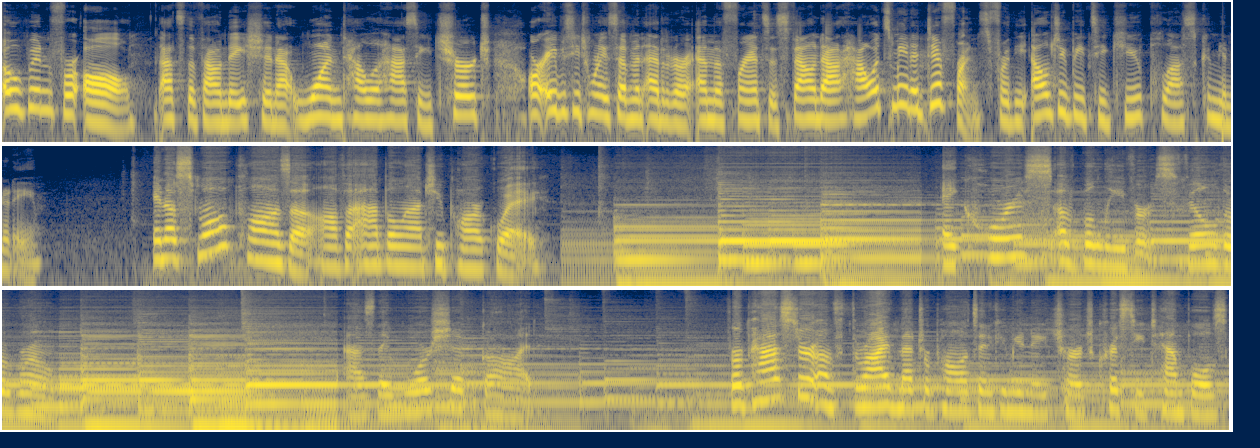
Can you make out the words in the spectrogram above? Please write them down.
open for all. That's the foundation at One Tallahassee Church. Our ABC 27 editor Emma Francis found out how it's made a difference for the LGBTQ plus community. In a small plaza off of Apalachee Parkway, a chorus of believers fill the room as they worship God. For pastor of Thrive Metropolitan Community Church, Christy Temples,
